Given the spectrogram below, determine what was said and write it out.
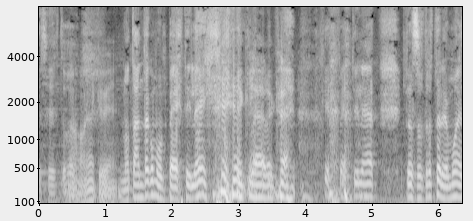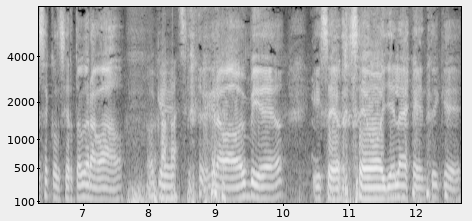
ese, esto- No, mira qué bien. no tanto como en Pestilence. claro, claro. Pestilence, Nosotros tenemos ese concierto grabado, Ok. grabado en video y se, se oye la gente que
